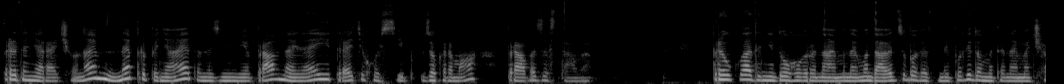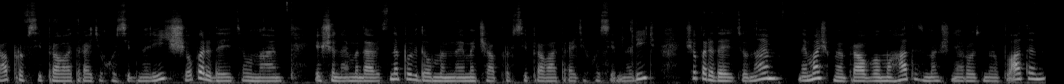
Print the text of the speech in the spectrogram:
Передання речі у найм не припиняє та не змінює прав на неї третіх осіб, зокрема права застави. При укладенні договору найму наймодавець зобов'язаний повідомити наймача про всі права третіх осіб на річ, що передається у найм. Якщо наймодавець не повідомив наймача про всі права третіх осіб на річ, що передається у найм, наймач має право вимагати зменшення розміру плати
